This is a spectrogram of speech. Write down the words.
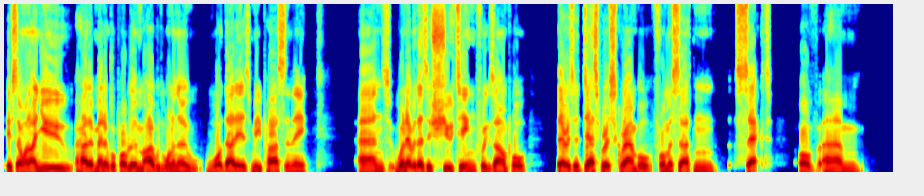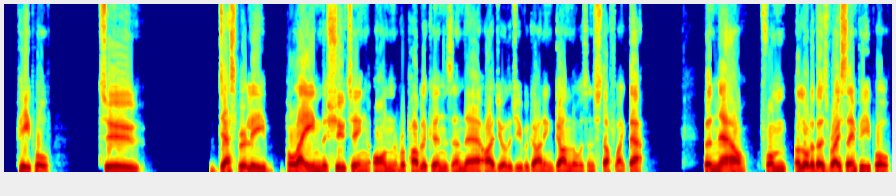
If someone I knew had a medical problem, I would want to know what that is, me personally. And whenever there's a shooting, for example, there is a desperate scramble from a certain sect of um, people to desperately blame the shooting on Republicans and their ideology regarding gun laws and stuff like that. But now, from a lot of those very same people,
